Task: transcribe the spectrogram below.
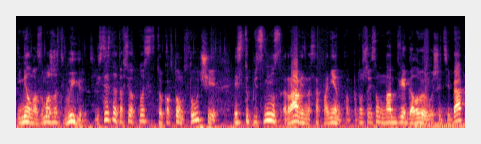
имел возможность выиграть. Естественно, это все относится только в том случае, если ты плюс-минус равен с оппонентом, потому что если он на две головы выше тебя,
